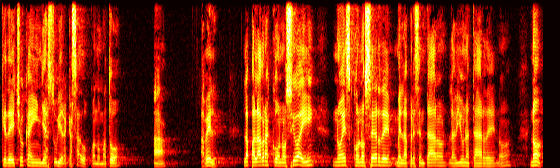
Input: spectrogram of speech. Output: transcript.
que de hecho Caín ya estuviera casado cuando mató a Abel. La palabra conoció ahí no es conocer de me la presentaron, la vi una tarde, ¿no? No,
